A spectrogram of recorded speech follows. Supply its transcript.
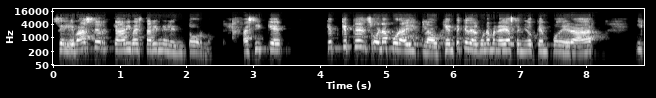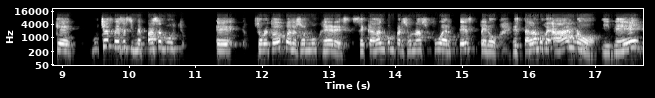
se le va a acercar y va a estar en el entorno. Así que, ¿qué, te suena por ahí, Clau? Gente que de alguna manera hayas tenido que empoderar y que muchas veces, y me pasa mucho, eh, sobre todo cuando son mujeres, se casan con personas fuertes, pero está la mujer, ah, no, y ve,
